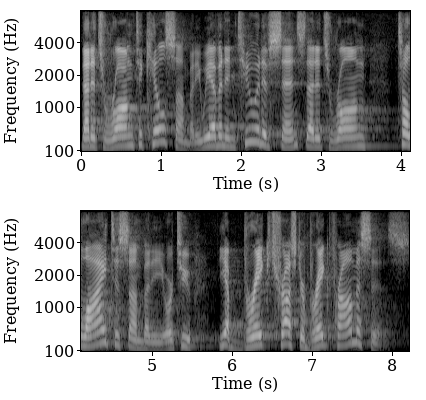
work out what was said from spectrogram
that it's wrong to kill somebody. We have an intuitive sense that it's wrong to lie to somebody or to, yeah, break trust or break promises.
